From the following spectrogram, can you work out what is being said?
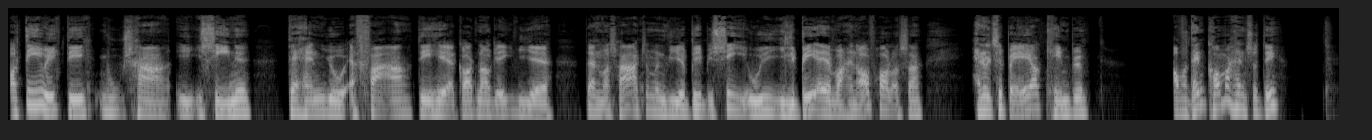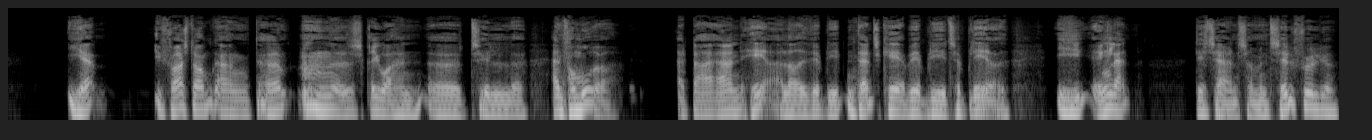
Og det er jo ikke det, Mus har i, i scene, da han jo erfarer det her, godt nok ikke via Danmarks Radio, men via BBC ude i Liberia, hvor han opholder sig. Han vil tilbage og kæmpe. Og hvordan kommer han så det? Ja, i første omgang, der skriver han øh, til... Øh, han formoder, at der er en her allerede ved at blive, en dansk her ved at blive etableret i England. Det tager han som en selvfølge,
